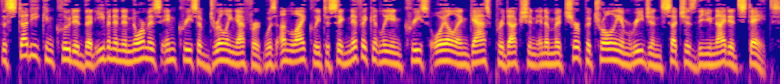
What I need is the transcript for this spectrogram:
The study concluded that even an enormous increase of drilling effort was unlikely to significantly increase oil and gas production in a mature petroleum region such as the United States.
